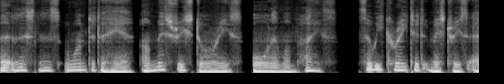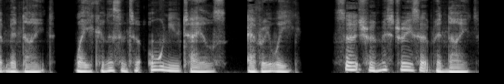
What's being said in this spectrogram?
that listeners wanted to hear our mystery stories all in one place. So we created Mysteries at Midnight, where you can listen to all new tales every week. Search for Mysteries at Midnight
